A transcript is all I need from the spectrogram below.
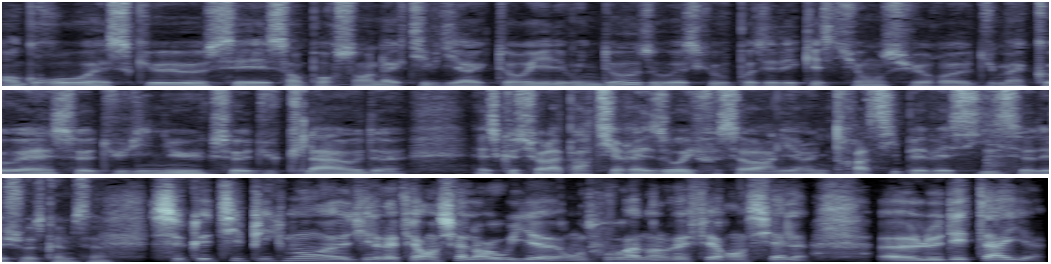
En gros, est-ce que c'est 100% de l'Active Directory et des Windows ou est-ce que vous posez des questions sur euh, du macOS, euh, du Linux, euh, du cloud? Est-ce que sur la partie réseau, il faut savoir lire une trace IPv6, des choses comme ça? Ce que typiquement dit le référentiel, alors oui, on trouvera dans le référentiel le détail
